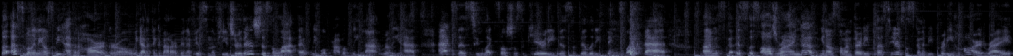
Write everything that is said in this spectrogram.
But us millennials, we have it hard, girl. We got to think about our benefits in the future. There's just a lot that we will probably not really have access to, like Social Security, disability, things like that. Um, it's, it's, it's all drying up, you know. So in 30 plus years, it's going to be pretty hard, right?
